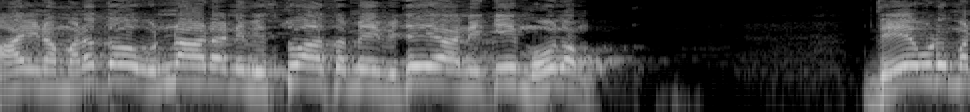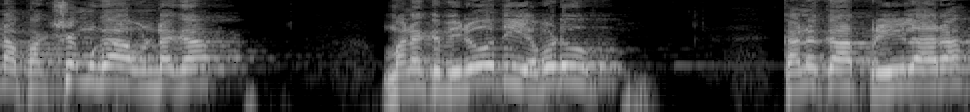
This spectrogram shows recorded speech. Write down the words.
ఆయన మనతో ఉన్నాడని విశ్వాసమే విజయానికి మూలం. దేవుడు మన పక్షముగా ఉండగా మనకు విరోధి ఎవడు? కనుక ప్రియులారా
